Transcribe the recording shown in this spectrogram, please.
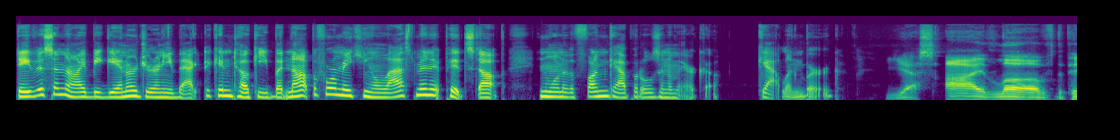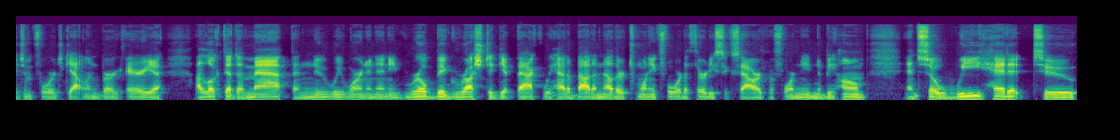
Davis and I began our journey back to Kentucky, but not before making a last minute pit stop in one of the fun capitals in America. Gatlinburg. Yes, I love the Pigeon Forge Gatlinburg area. I looked at the map and knew we weren't in any real big rush to get back. We had about another 24 to 36 hours before needing to be home. And so we headed to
